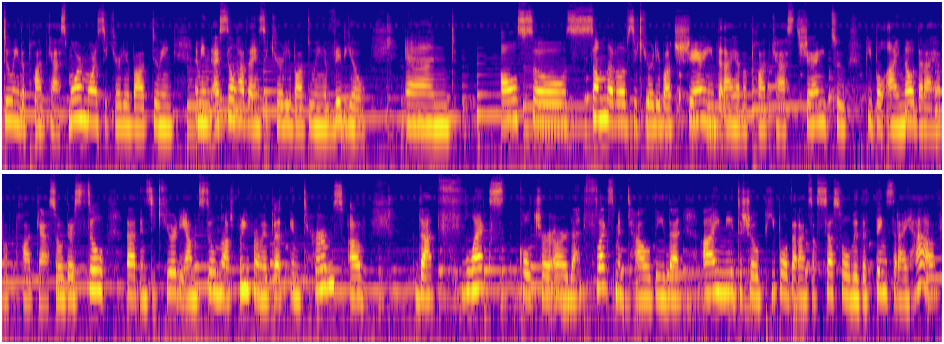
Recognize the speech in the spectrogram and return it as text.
doing the podcast, more and more insecurity about doing. I mean, I still have that insecurity about doing a video, and also some level of security about sharing that I have a podcast, sharing to people I know that I have a podcast. So there's still that insecurity. I'm still not free from it. But in terms of that flex culture or that flex mentality that I need to show people that I'm successful with the things that I have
